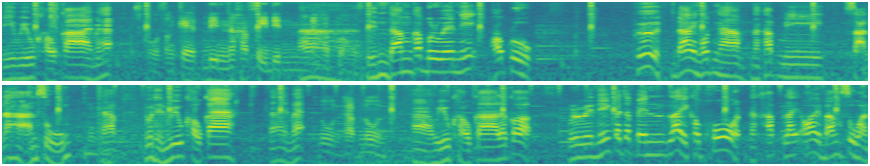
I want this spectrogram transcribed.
มีวิวเขากาเห็นไหมฮะโอ้สังเกตดินนะครับ สีดินนะครับอ่าดินดำครับบริเวณนี้เพาะปลูกพืชได้งดงามนะครับ มีสารอาหารสูงนะครับนู่นเห็นวิวเขากา นะเห็นไหมนู่นครับนู่นอ่าวิวเขากาแล้วก็บริเวณนี้ก็จะเป็นไร่ข้าวโพดนะครับไร่อ้อยบางส่วน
